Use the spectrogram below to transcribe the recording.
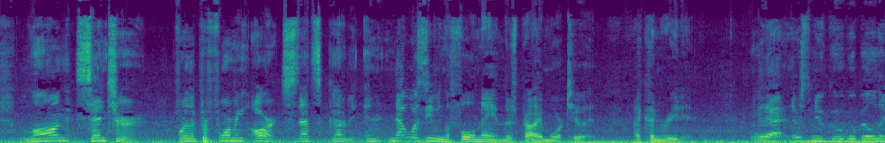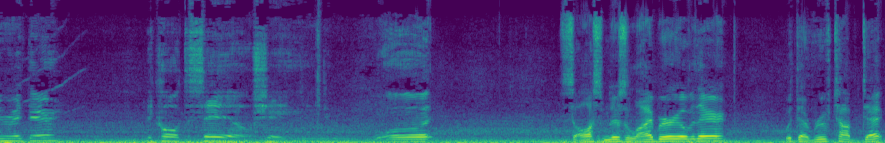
Long Center for the Performing Arts. That's gotta be, and that wasn't even the full name. There's probably more to it. I couldn't read it. Look at that. There's the new Google building right there. They call it the Sail Shade. What? It's awesome. There's a library over there with that rooftop deck.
